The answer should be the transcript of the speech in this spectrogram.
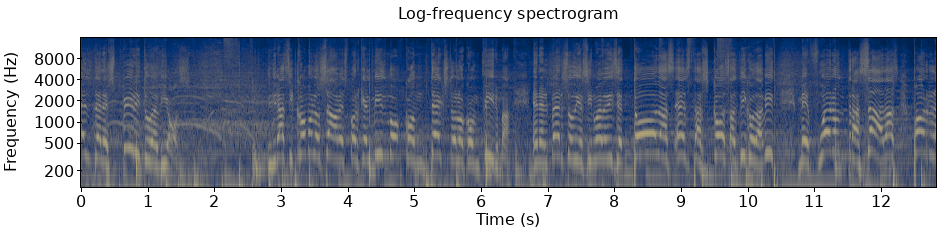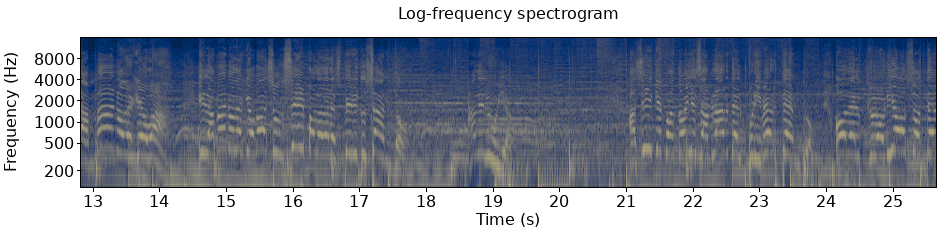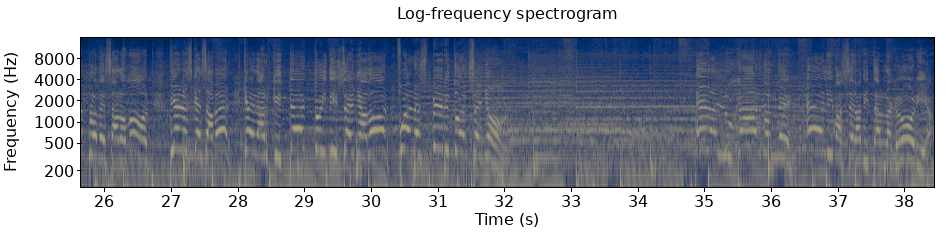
Es del Espíritu de Dios. Y dirás, ¿y cómo lo sabes? Porque el mismo contexto lo confirma. En el verso 19 dice, todas estas cosas, dijo David, me fueron trazadas por la mano de Jehová. Y la mano de Jehová es un símbolo del Espíritu Santo. Aleluya. Así que cuando oyes hablar del primer templo o del glorioso templo de Salomón, tienes que saber que el arquitecto y diseñador fue el Espíritu del Señor. Era el lugar donde Él iba a hacer habitar la gloria.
